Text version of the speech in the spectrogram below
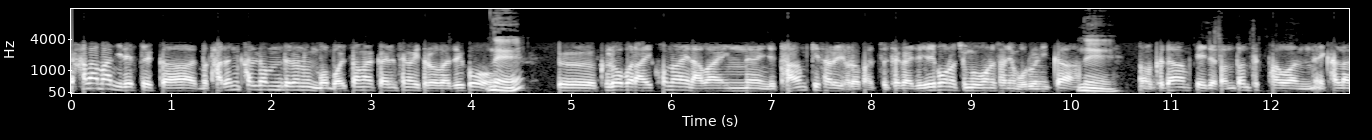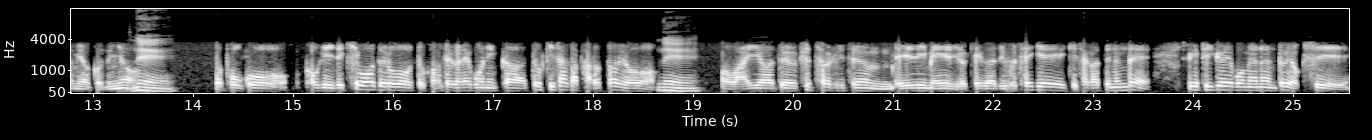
하나만 이랬을까, 뭐 다른 칼럼들은 뭐 멀쩡할까 이런 생각이 들어가지고, 네. 그 글로벌 아이 코너에 나와 있는 이제 다음 기사를 열어봤죠. 제가 이제 일본어, 중국어는 전혀 모르니까, 네. 어, 그 다음 게 이제 런던 특파원의 칼럼이었거든요. 네. 또 보고 거기 이제 키워드로 또 검색을 해보니까 또 기사가 바로 떠요. 네. 어, 와이어드, 퓨처리즘, 데일리 메일 이렇게 해가지고 세 개의 기사가 뜨는데 이렇게 비교해 보면은 또 역시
